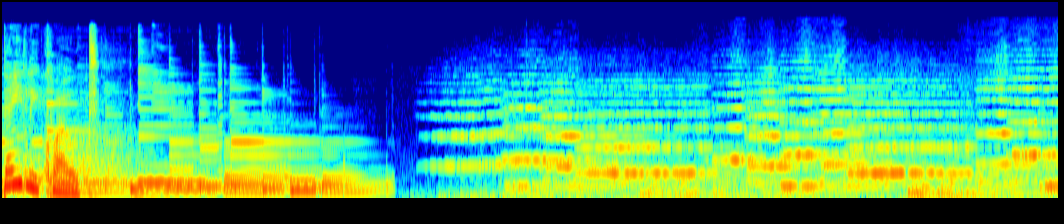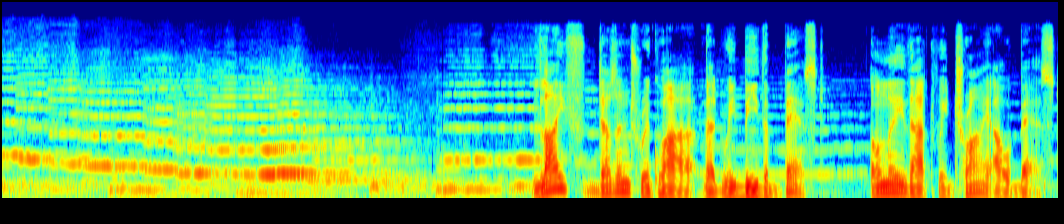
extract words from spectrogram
Daily Quote。Life doesn't require that we be the best, only that we try our best.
